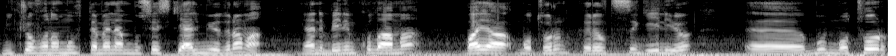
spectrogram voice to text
Mikrofona muhtemelen bu ses gelmiyordur ama yani benim kulağıma bayağı motorun hırıltısı geliyor. Ee, bu motor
